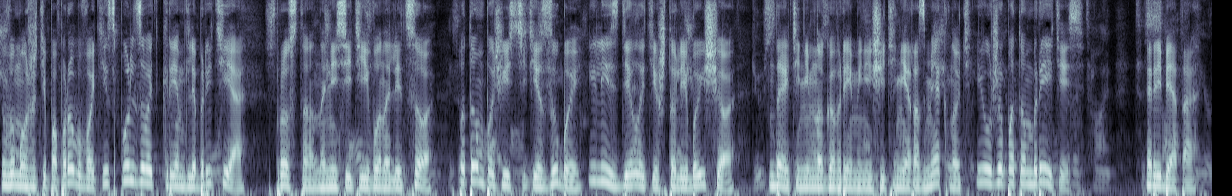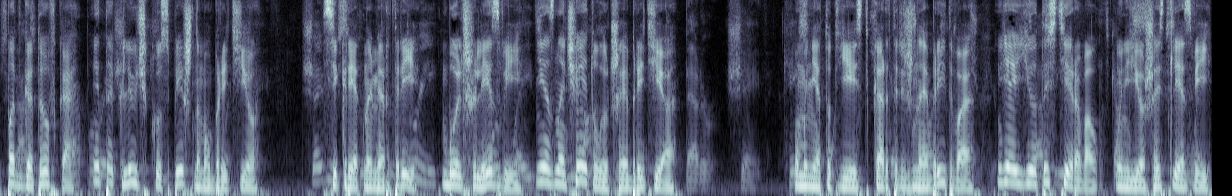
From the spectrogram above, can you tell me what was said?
Вы можете попробовать использовать крем для бритья. Просто нанесите его на лицо, потом почистите зубы или сделайте что-либо еще. Дайте немного времени щетине размякнуть и уже потом брейтесь. Ребята, подготовка – это ключ к успешному бритью. Секрет номер три. Больше лезвий не означает лучшее бритье. У меня тут есть картриджная бритва, я ее тестировал, у нее 6 лезвий.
